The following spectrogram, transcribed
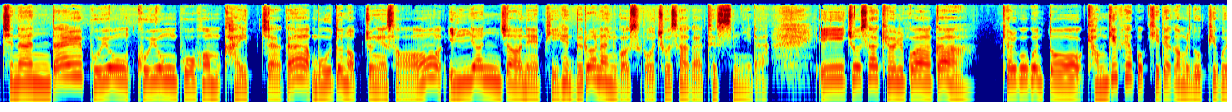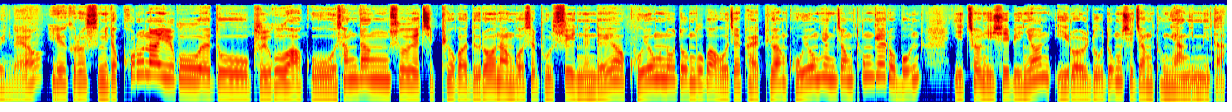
지난달 보용, 고용보험 가입자가 모든 업종에서 1년 전에 비해 늘어난 것으로 조사가 됐습니다. 이 조사 결과가 결국은 또 경기 회복 기대감을 높이고 있네요. 예, 그렇습니다. 코로나19에도 불구하고 상당수의 지표가 늘어난 것을 볼 수 있는데요. 고용노동부가 어제 발표한 고용행정 통계로 본 2022년 1월 노동시장 동향입니다.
